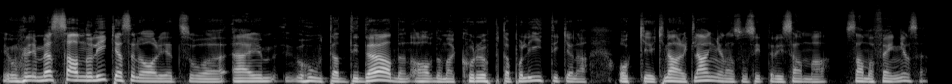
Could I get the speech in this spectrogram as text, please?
Jo, men i det mest sannolika scenariet så är ju hotad till döden av de här korrupta politikerna och knarklangarna som sitter i samma, samma fängelse.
